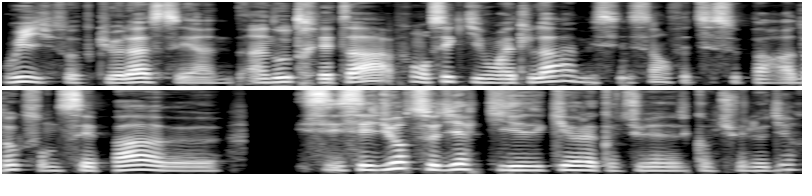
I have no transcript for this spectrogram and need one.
Oui, sauf que là, c'est un, autre état. Après, on sait qu'ils vont être là, mais c'est ça, en fait, c'est ce paradoxe. On ne sait pas. euh, C'est dur de se dire, qu'ils, que, comme, tu, viens- de le dire,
